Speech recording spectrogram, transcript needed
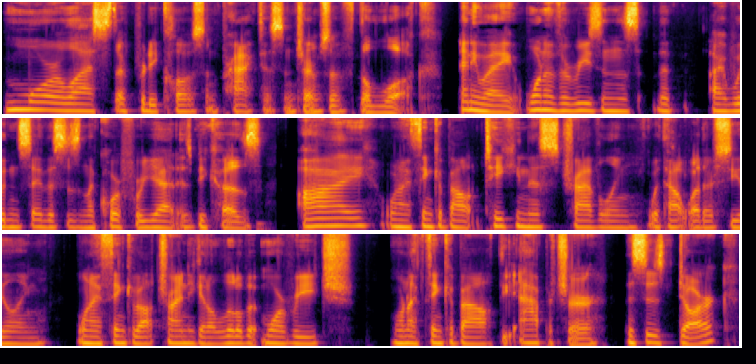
more or less they're pretty close in practice in terms of the look. Anyway, one of the reasons that I wouldn't say this is in the core 4 yet is because I, when I think about taking this traveling without weather sealing, when I think about trying to get a little bit more reach, when I think about the aperture, this is dark,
